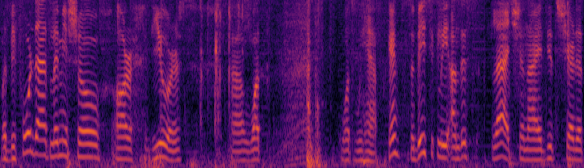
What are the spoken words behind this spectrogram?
But before that, let me show our viewers uh, what what we have. Okay, so basically on this latch, and I did share that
